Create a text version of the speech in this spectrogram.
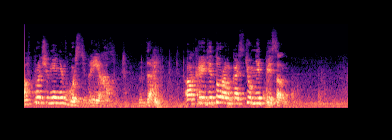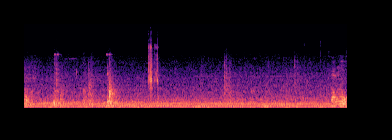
А впрочем, я не в гости приехал. Да. А кредиторам костюм не писан. Вернись.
